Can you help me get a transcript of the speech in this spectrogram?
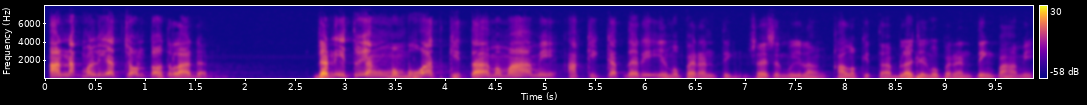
Anak melihat contoh teladan. Dan itu yang membuat kita memahami hakikat dari ilmu parenting. Saya sering bilang, kalau kita belajar ilmu parenting, pahami.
